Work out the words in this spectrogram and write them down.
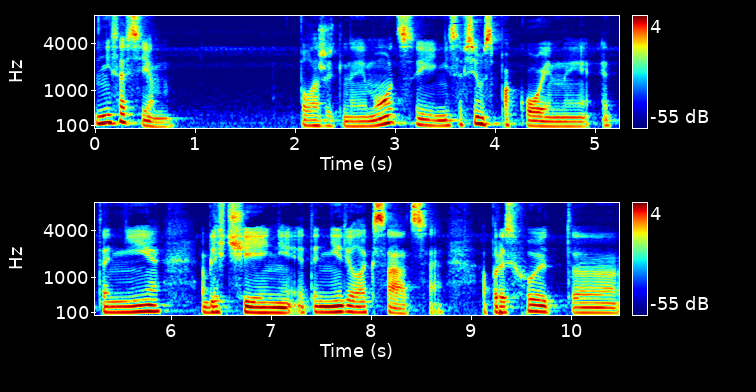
не совсем положительные эмоции, не совсем спокойные, это не облегчение, это не релаксация, а происходят э,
